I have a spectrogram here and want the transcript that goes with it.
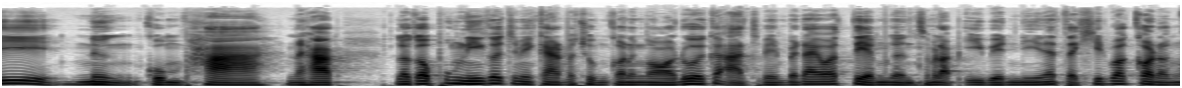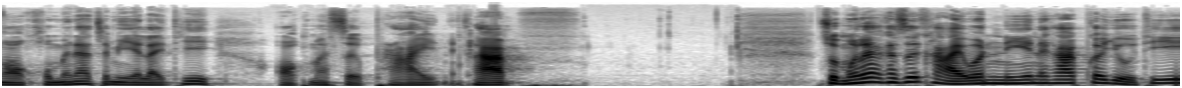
ที่ 1 กุมภานะครับ แล้วก็พรุ่งนี้ก็จะมีการประชุมกนง.ด้วยก็อาจจะเป็นไปได้ว่าเตรียมเงินสำหรับอีเวนต์นี้นะแต่คิดว่ากนง.คงไม่น่าจะมีอะไรที่ออกมาเซอร์ไพรส์นะครับส่วนมูลค่าการซื้อขายวันนี้นะครับก็อยู่ที่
